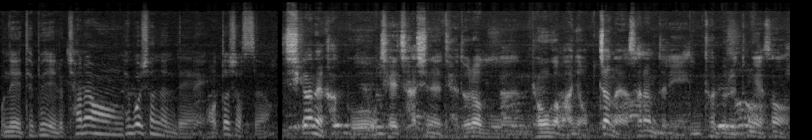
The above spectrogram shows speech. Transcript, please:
오늘 대표님 이렇게 촬영해 보셨는데 어떠셨어요? 시간을 갖고 제 자신을 되돌아보는 경우가 많이 없잖아요. 사람들이 인터뷰를 통해서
